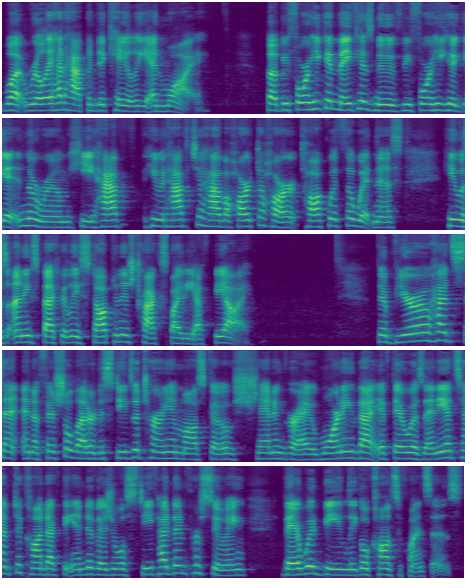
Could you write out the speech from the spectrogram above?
what really had happened to Kaylee and why. But before he could make his move, before he could get in the room, he have he would have to have a heart-to-heart talk with the witness. He was unexpectedly stopped in his tracks by the FBI. The Bureau had sent an official letter to Steve's attorney in Moscow, Shannon Gray, warning that if there was any attempt to contact the individual Steve had been pursuing, there would be legal consequences.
